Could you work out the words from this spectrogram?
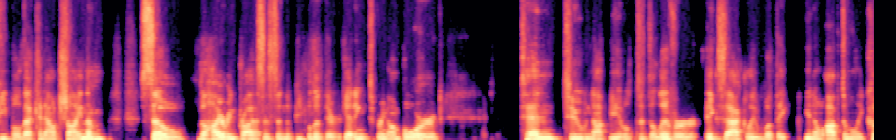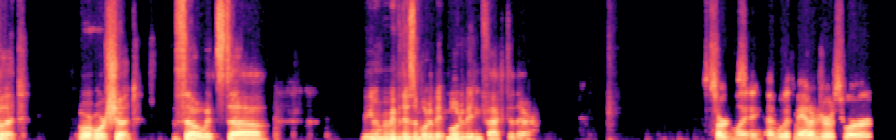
people that can outshine them. So the hiring process and the people that they're getting to bring on board tend to not be able to deliver exactly what they you know optimally could or or should. So it's uh you know maybe there's a motivate motivating factor there certainly and with managers who are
